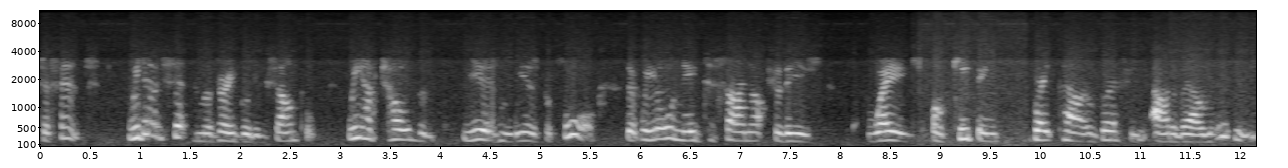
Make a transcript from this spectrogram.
defense. We don't set them a very good example. We have told them years and years before that we all need to sign up for these ways of keeping great power aggression out of our region,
